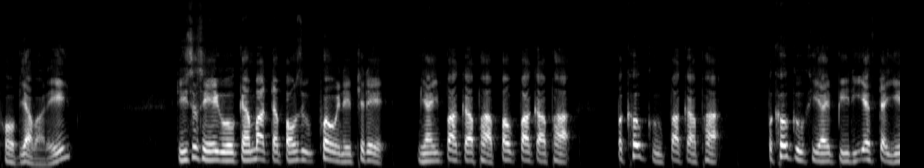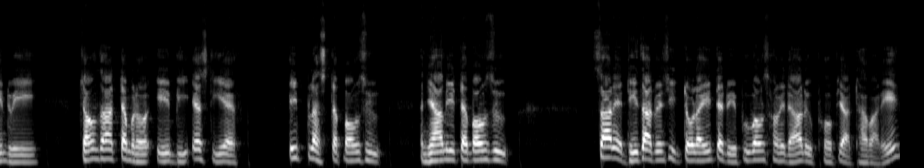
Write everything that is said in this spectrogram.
ဖော်ပြပါတယ်။ ဒီစစ်စင်ရေးကိုကမ္ဘာတပ်ပေါင်းစုဖွဲ့ဝင်တွေဖြစ်တဲ့မြိုင်ပကဖပေါက်ပကဖပခုတ်ကူပကဖပခုတ်ကူခရိုင် PDF တပ်ရင်းတွေចောင်းသားတပ်မတော် ABSDF A+ တပ်ပေါင်းစုအညာမြေတပ်ပေါင်းစုစတဲ့ဒေသတွင်းရှိတော်လိုင်းတပ်တွေပူးပေါင်းဆောင်ရွက်တာလို့ဖော်ပြထားပါတယ်။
